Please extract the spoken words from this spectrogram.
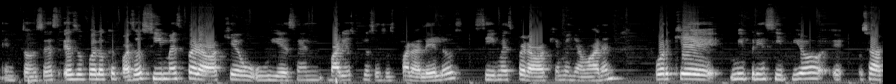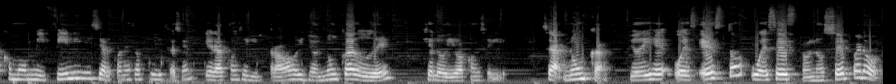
Entonces eso fue lo que pasó. Sí me esperaba que hubiesen varios procesos paralelos, sí me esperaba que me llamaran, porque mi principio, eh, o sea, como mi fin inicial con esa publicación era conseguir trabajo y yo nunca dudé que lo iba a conseguir. O sea, nunca. Yo dije, o es esto o es esto, no sé, pero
